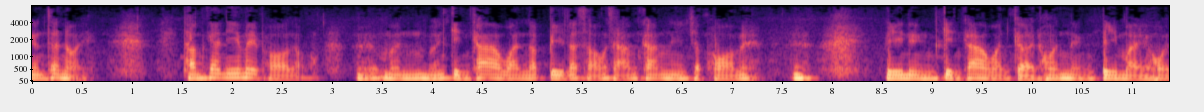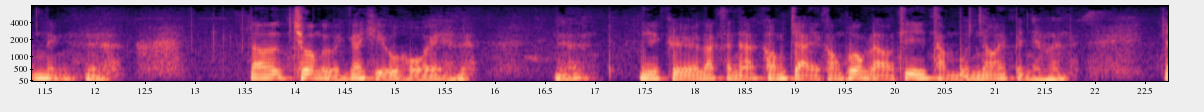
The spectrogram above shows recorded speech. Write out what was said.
กันสัหน่อยทำแค่นี้ไม่พอหรอกมันเหมือนกินข้าววันละปีละสองสามครั้งนี่จะพอไหมปีหนึ่งกินข้าววันเกิดหนหนึ่งปีใหม่หนหนึ่งแล้วช่วงอื่นก็หิวโหยนะนี่คือลักษณะของใจของพวกเราที่ทำบุญน้อยเป็นอย่างนั้น ใจ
